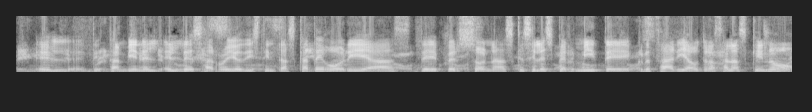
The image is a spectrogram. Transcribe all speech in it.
el, de- también el, desarrollo de distintas categorías de personas que se les permite cruzar y a otras a uh, las que no.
